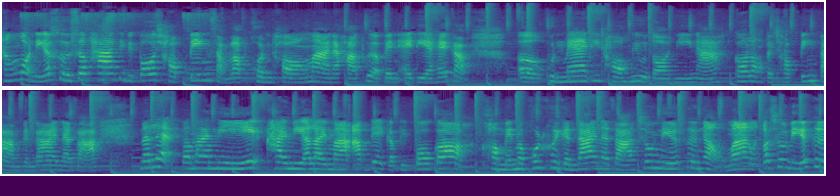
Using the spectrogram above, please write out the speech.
ทั้งหมดนี้ก็คือเสื้อผ้าที่พี่โป้ช้อปปิ้งสำหรับคนท้องมานะคะเผื่อเป็นไอเดียให้กับ เออคุณแม่ที่ท้องอยู่ตอนนี้นะ ก็ลองไปช้อปปิ้งตามกันได้นะจ๊ะ นั่นแหละประมาณนี้ใครมีอะไรมาอัปเดตกับพี่โป้ก็คอมเมนต์มาพูดคุยกันได้นะจ๊ะ ช่วงนี้ก็คือเหงามาก แล้วก็ช่วงนี้ก็คือ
